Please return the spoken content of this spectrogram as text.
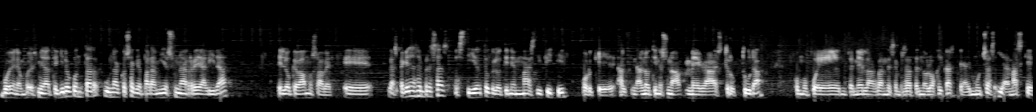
Bueno, pues mira, te quiero contar una cosa que para mí es una realidad de lo que vamos a ver. Eh, las pequeñas empresas es cierto que lo tienen más difícil porque al final no tienes una mega estructura como pueden tener las grandes empresas tecnológicas, que hay muchas, y además que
